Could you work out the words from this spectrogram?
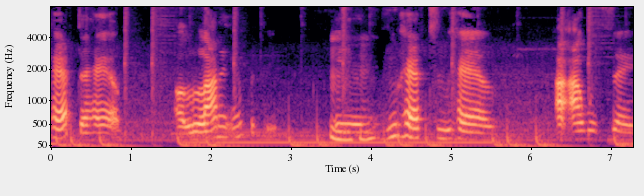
have to have a lot of empathy. Mm-hmm. And you have to have, I, I would say,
